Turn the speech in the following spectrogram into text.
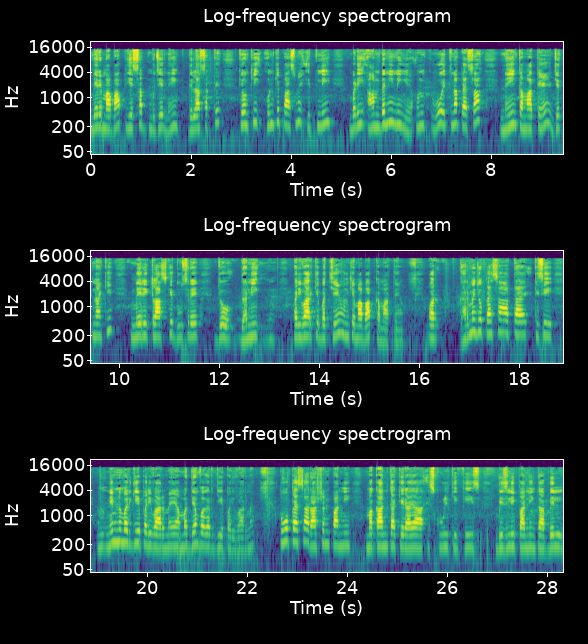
मेरे माँ बाप ये सब मुझे नहीं दिला सकते, क्योंकि उनके पास में इतनी बड़ी आमदनी नहीं है। उन, वो इतना पैसा नहीं कमाते हैं, जितना कि मेरे क्लास के दूसरे जो धनी परिवार के बच्चे हैं, उनके माँ बाप कमाते हैं। और घर में जो पैसा आता है किसी निम्न वर्गीय परिवार में या मध्यम वर्गीय परिवार में तो वो पैसा राशन पानी, मकान का किराया, स्कूल की फ़ीस, बिजली पानी का बिल,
